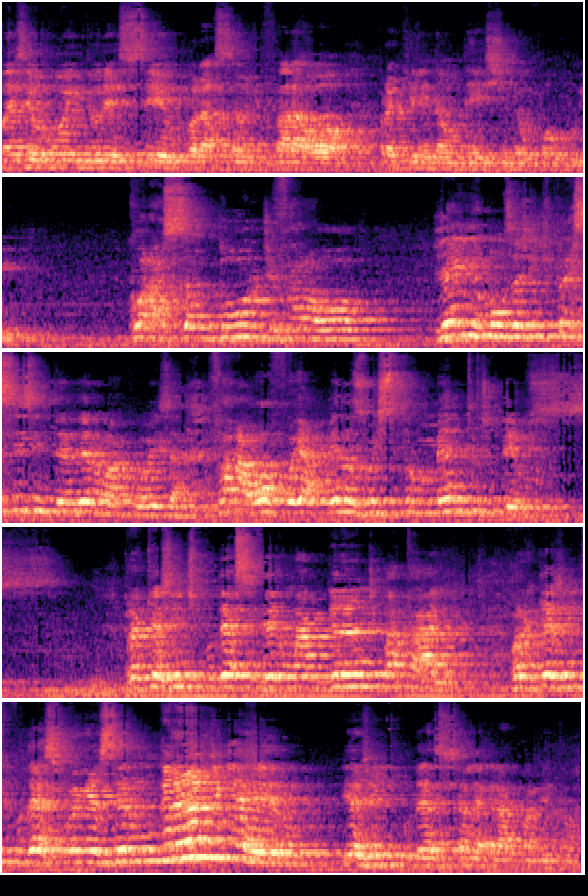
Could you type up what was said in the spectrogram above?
Mas eu vou endurecer o coração de Faraó para que ele não deixe meu povo ir. Coração duro de Faraó. E aí, irmãos, a gente precisa entender uma coisa: Faraó foi apenas um instrumento de Deus para que a gente pudesse ver uma grande batalha, para que a gente pudesse conhecer um grande guerreiro e a gente pudesse se alegrar com a vitória.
